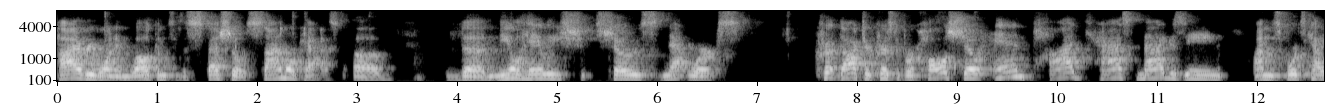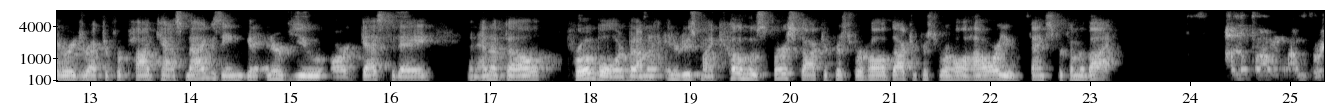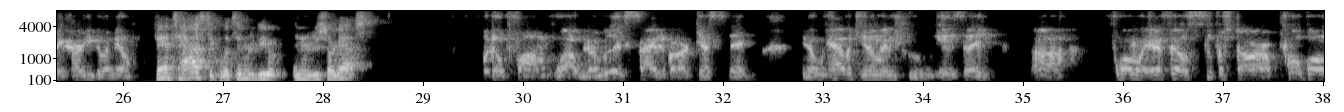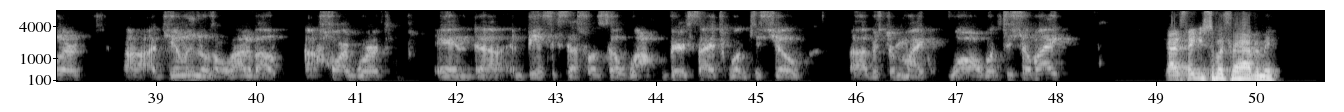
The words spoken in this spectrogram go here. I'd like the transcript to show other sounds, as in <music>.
Hi, everyone, and welcome to the special simulcast of the Neil Haley Shows Networks, Dr. Christopher Hall Show, and Podcast Magazine. I'm the sports category director for Podcast Magazine. I'm going to interview our guest today, an NFL Pro Bowler, but I'm going to introduce my co host first, Dr. Christopher Hall. Dr. Christopher Hall, how are you? Thanks for coming by. Oh, no problem. I'm great. How are you doing, Neil? Fantastic. Let's introduce, introduce our guest. Well, no problem. Wow, you know, I'm really excited about our guest today. You know, we have a gentleman who is a uh, former NFL superstar, a Pro Bowler, uh, a gentleman who knows a lot about uh, hard work and uh, and being successful. And so, wow, I'm very excited to welcome to the show uh, Mr. Mike Wahle. Welcome to the show, Mike. Guys, thank you so much for having me.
